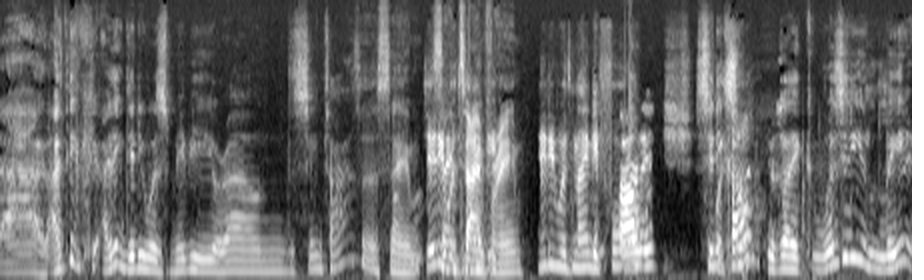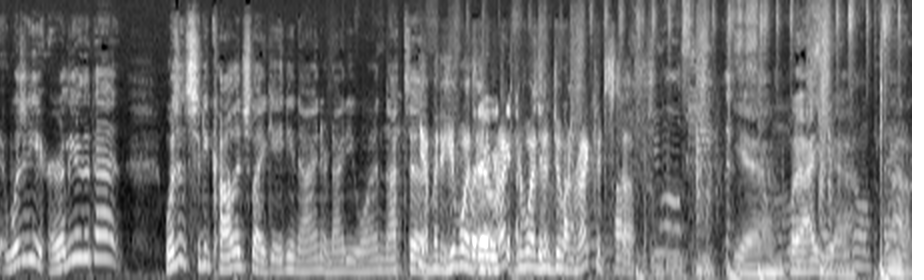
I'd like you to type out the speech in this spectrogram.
ah, I think I think Diddy was maybe around the same time. it's the same Diddy same time 90 frame. Diddy was ninety four. college city What's so- college was like wasn't he late wasn't he earlier than that wasn't city college like 89 or 91 not to Yeah, but he wasn't. everything Rec- he wasn't doing College. record stuff. yeah but i yeah i don't know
